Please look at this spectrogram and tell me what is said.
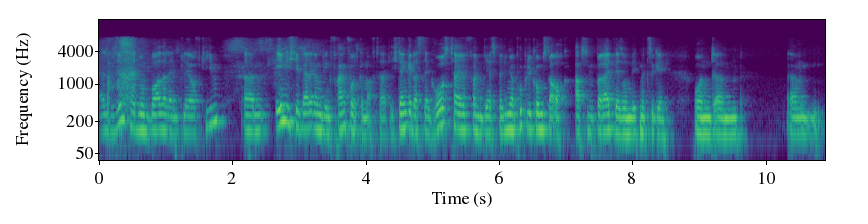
Also wir sind halt nur ein Borderline Playoff Team. Ähm, ähnlich den Werdegang, den Frankfurt gemacht hat. Ich denke, dass der Großteil von des Berliner Publikums da auch absolut bereit wäre, so einen Weg mitzugehen. Und, ähm, ähm,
